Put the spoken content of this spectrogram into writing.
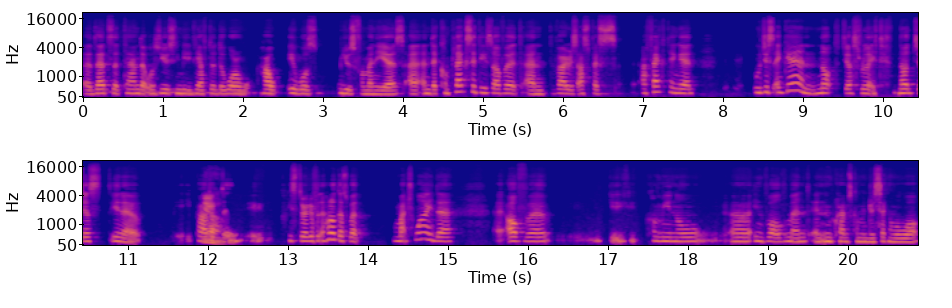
uh, that's the term that was used immediately after the war how it was used for many years and the complexities of it and various aspects affecting it which is again not just related not just you know part yeah. of the history of the Holocaust, but much wider uh, of uh, communal uh, involvement in crimes committed during the Second World War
